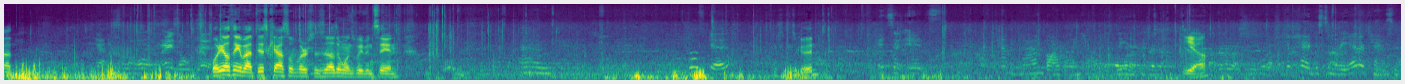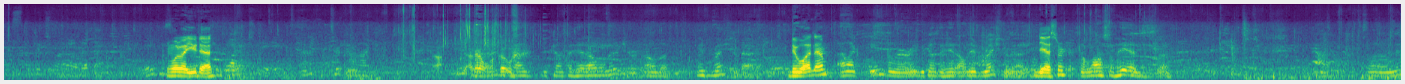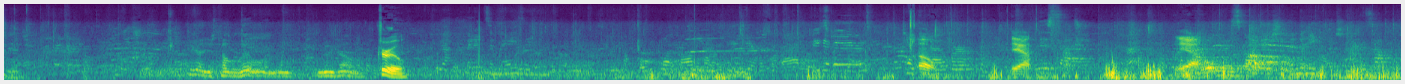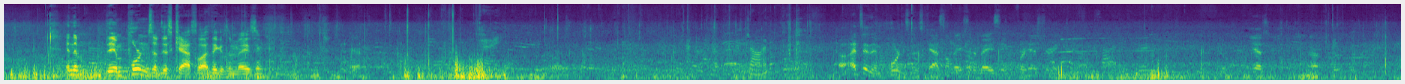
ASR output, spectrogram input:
About- What do y'all think about this castle versus the other ones we've been seeing? Um, feels good. This one's good. It's a, it's kind of mind-boggling how they live Yeah. compared to some of the other castles. What about you, Dad? took it like I gotta walk over. because, because they had all the literature, all the information about it. Do what now? I like Inveraray because they had all the information about it. Yes, sir. The loss of heads. Uh, uh, lineage. So, just told a little and then moved on. True. But it's amazing what all happened here with the Bible. Taking Oh. Yeah. This side, Yeah. and the And the the importance of this castle, I think, is amazing. Okay. John? Uh, I'd say the importance of this castle makes it amazing for history. Yes.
